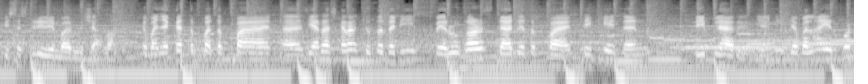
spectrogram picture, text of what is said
bisnes sendiri yang baru insyaAllah. Kebanyakan tempat-tempat uh, ziarah sekarang, contoh tadi Beirut Gars dah ada tempat tiket dan dipelihara. Yang ni Jabal Air pun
